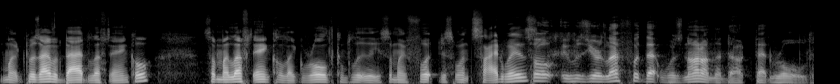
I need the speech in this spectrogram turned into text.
My because I have a bad left ankle, so my left ankle like rolled completely. So my foot just went sideways. So it was your left foot that was not on the duck that rolled.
